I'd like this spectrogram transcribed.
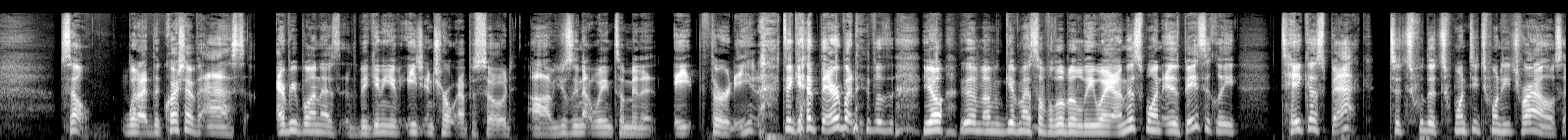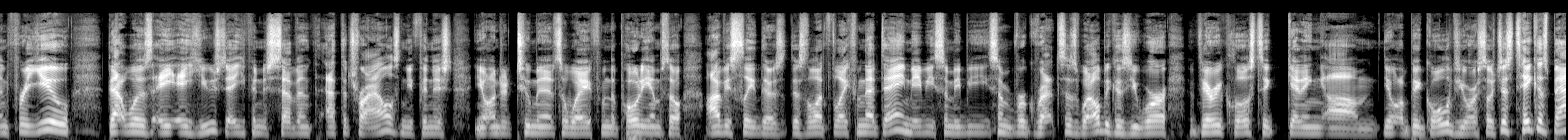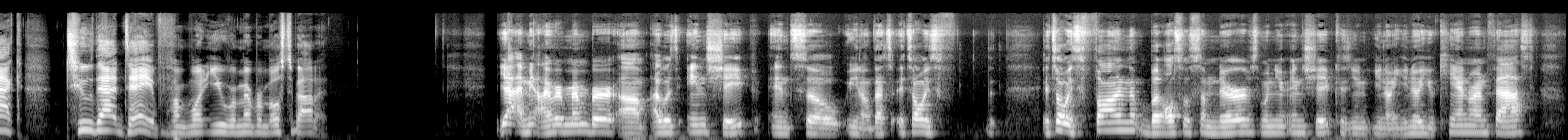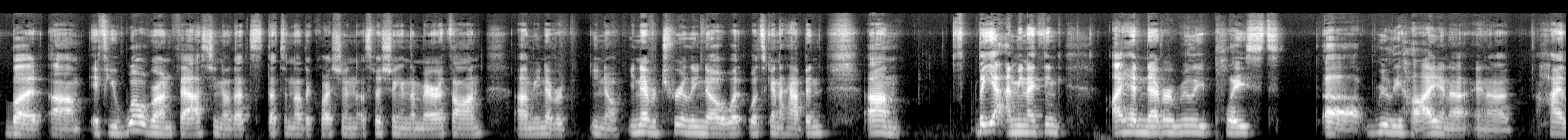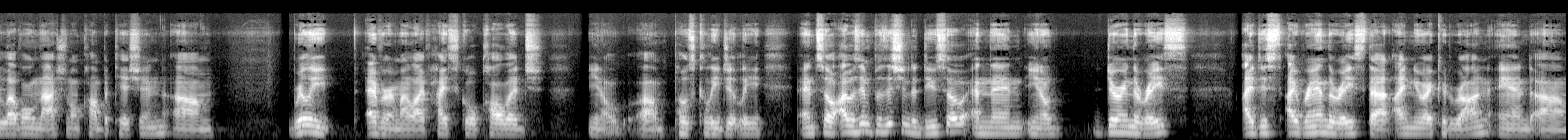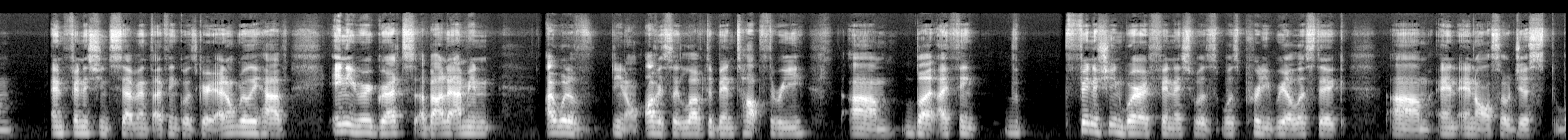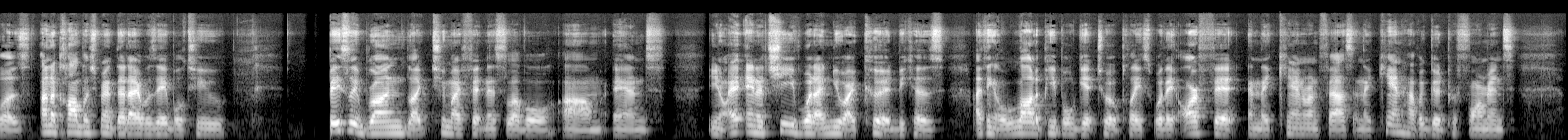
So, what I, the question I've asked everyone at the beginning of each intro episode. Um, usually not waiting until minute eight thirty to get there, but it was you know I'm giving myself a little bit of leeway on this one. Is basically take us back to the 2020 trials. And for you, that was a, a huge day. You finished seventh at the trials and you finished, you know, under two minutes away from the podium. So obviously there's there's a lot to like from that day. Maybe some maybe some regrets as well because you were very close to getting um, you know, a big goal of yours. So just take us back to that day from what you remember most about it. Yeah, I mean, I remember um, I was in shape, and so you know that's it's always it's always fun, but also some nerves when you're in shape because you you know you know you can run fast. But um, if you will run fast, you know that's that's another question, especially in the marathon. Um, you never you know you never truly know what what's gonna happen. Um, but yeah, I mean I think I had never really placed uh, really high in a in a high level national competition. Um, really ever in my life, high school, college you know, um, post collegiately. And so I was in position to do so. And then, you know, during the race, I just, I ran the race that I knew I could run. And, um, and finishing seventh, I think was great. I don't really have any regrets about it. I mean, I would have, you know, obviously loved to have been top three, um, but I think the finishing where I finished was was pretty realistic, um, and and also just was an accomplishment that I was able to basically run like to my fitness level, um, and you know, and, achieve what I knew I could because I think a lot of people get to a place where they are fit and they can run fast and they can have a good performance,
